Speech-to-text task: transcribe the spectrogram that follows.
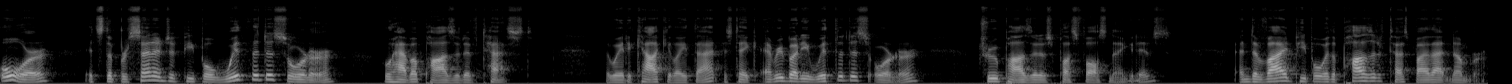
Or it's the percentage of people with the disorder who have a positive test. The way to calculate that is take everybody with the disorder, true positives plus false negatives, and divide people with a positive test by that number.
